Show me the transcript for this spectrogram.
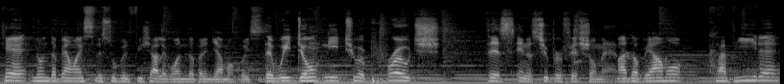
che non dobbiamo essere superficiali quando prendiamo questo, that we don't need to approach this in a superficial ma manner, dobbiamo capire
